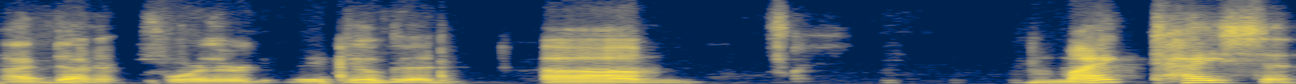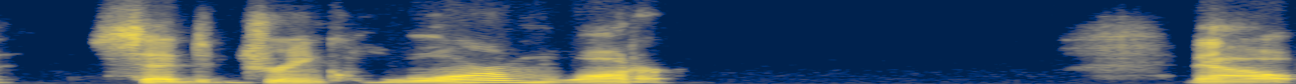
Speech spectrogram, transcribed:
I've done it before. They're, they feel good. Um, Mike Tyson said to drink warm water. Now,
